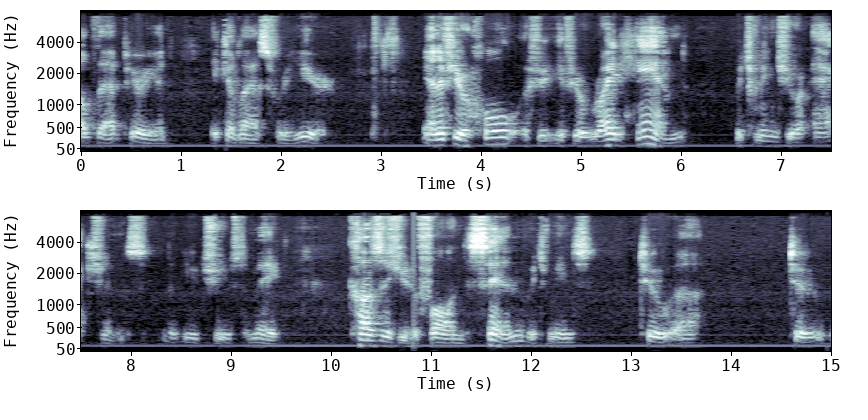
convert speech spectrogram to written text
of that period, it can last for a year. And if your whole, if, you, if your right hand, which means your actions that you choose to make, causes you to fall into sin, which means to uh, to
